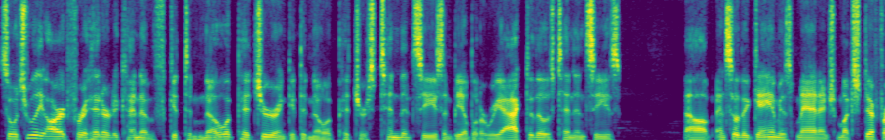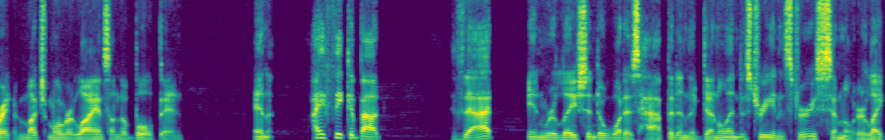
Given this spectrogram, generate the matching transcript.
So it's really hard for a hitter to kind of get to know a pitcher and get to know a pitcher's tendencies and be able to react to those tendencies. Uh, and so the game is managed much different and much more reliance on the bullpen. And I think about that in relation to what has happened in the dental industry, and it's very similar. Like,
